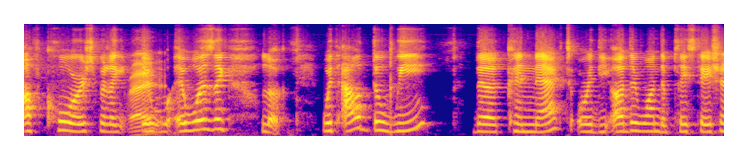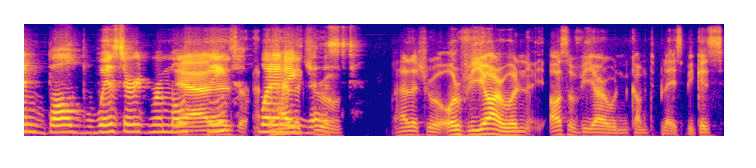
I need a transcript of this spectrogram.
of course, but like it right? w- it was like look, without the Wii, the Kinect or the other one, the PlayStation Bulb Wizard remote Yeah, thing wouldn't exist. Hella true. Or VR wouldn't also VR wouldn't come to place because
